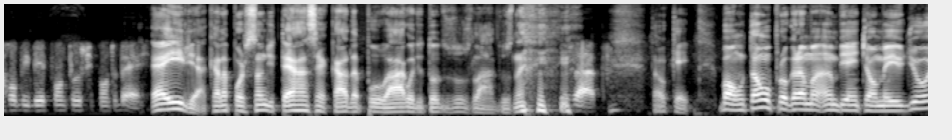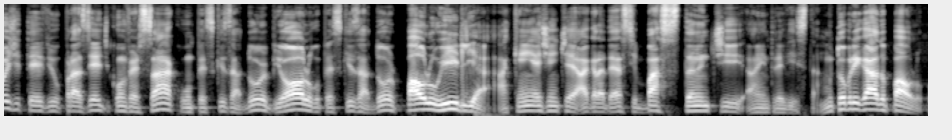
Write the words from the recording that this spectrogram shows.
ib.usp.br. É ilha, aquela porção de terra cercada por água de todos os lados, né? Exato. tá ok. Bom, então o programa Ambiente ao Meio de hoje teve o prazer de conversar com o pesquisador, biólogo, pesquisador Paulo Ilha, a quem a gente agradece bastante a entrevista. Muito obrigado, Paulo.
